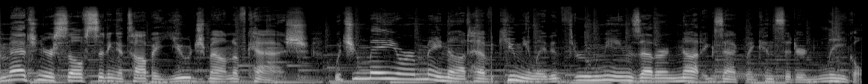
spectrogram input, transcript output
Imagine yourself sitting atop a huge mountain of cash, which you may or may not have accumulated through means that are not exactly considered legal.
